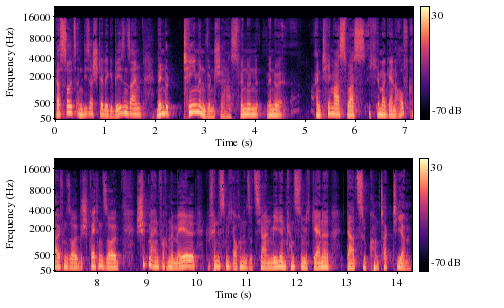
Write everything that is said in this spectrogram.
Das soll es an dieser Stelle gewesen sein. Wenn du Themenwünsche hast, wenn du, wenn du ein Thema hast, was ich hier mal gerne aufgreifen soll, besprechen soll, schick mir einfach eine Mail. Du findest mich auch in den sozialen Medien, kannst du mich gerne dazu kontaktieren.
